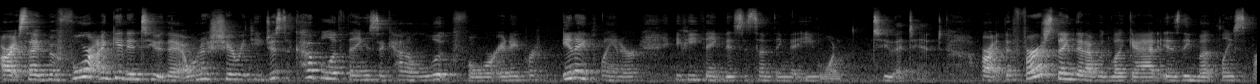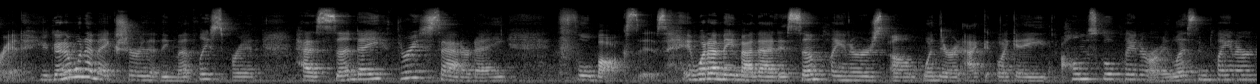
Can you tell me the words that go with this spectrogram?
All right, so before I get into that, I want to share with you just a couple of things to kind of look for in a, in a planner if you think this is something that you want to attempt. All right, the first thing that I would look at is the monthly spread. You're going to want to make sure that the monthly spread has Sunday through Saturday full boxes. And what I mean by that is some planners, um, when they're an, like a homeschool planner or a lesson planner,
